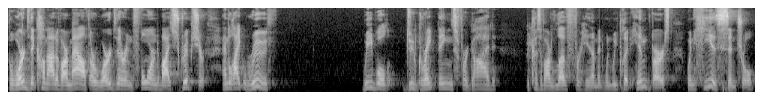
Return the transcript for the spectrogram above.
the words that come out of our mouth are words that are informed by Scripture. And like Ruth, we will do great things for God because of our love for Him. And when we put Him first, when He is central,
